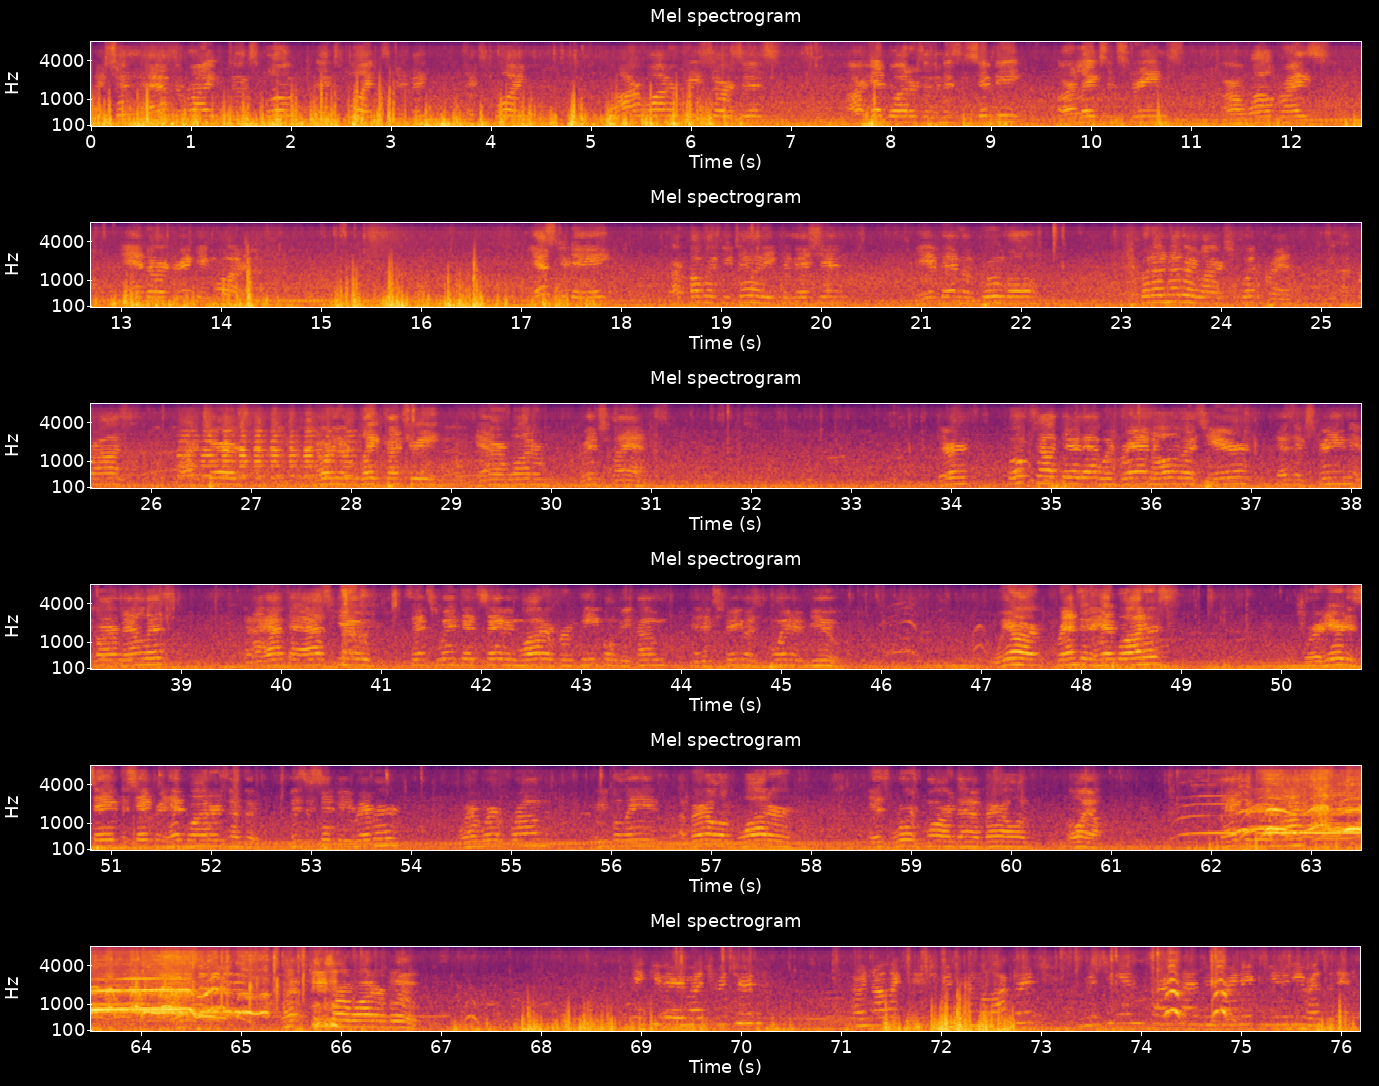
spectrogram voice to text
They shouldn't have the right to exploit, exploit, excuse me, exploit our water resources, our headwaters of the Mississippi, our lakes and streams, our wild rice, and our drinking water. Yesterday, our Public Utility Commission gave them approval to put another large footprint across our cherished northern lake country and our water-rich lands. There are folks out there that would brand all of us here as extreme environmentalists. And I have to ask you, since when did saving water for people become an extremist point of view? We are friends of the headwaters. We're here to save the sacred headwaters of the Mississippi River. Where we're from, we believe a barrel of water is worth more than a barrel of oil. Thank you very much. Let's- Let's keep our water blue. Thank you very much, Richard. I would now like to introduce Emma Lockridge, Michigan Tar Sands Refinery Community Resident.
